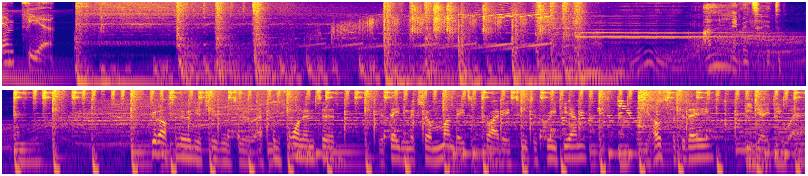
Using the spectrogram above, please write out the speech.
FM4. Mm, unlimited. Good afternoon, you're tuning to FM4 Unlimited, your daily mix show Monday to Friday, 2 to 3 p.m. Your host for today, DJ Beware.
